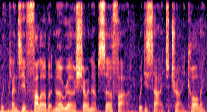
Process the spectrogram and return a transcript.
With plenty of fallow but no roe showing up so far, we decide to try calling.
